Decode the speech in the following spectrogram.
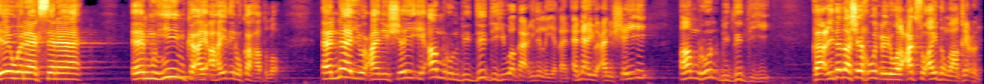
Ee wanaagsanaa ee muhiimka ay ahayd inuu ka hadlo annahyu can shayi amru bididihi waa qaacide la yaqaan. Annahyu can shayi amru bididihi qaacidadaa sheekhu wuxuu yihi walcaksu aydan waaqicun.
